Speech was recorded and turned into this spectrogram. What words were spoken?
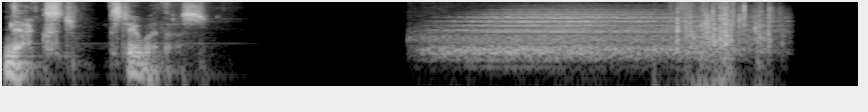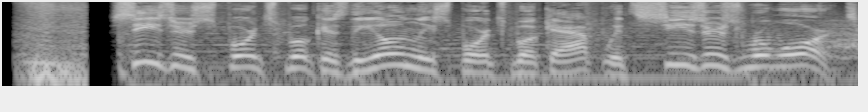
next. Stay with us. Caesars Sportsbook is the only sportsbook app with Caesars rewards.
